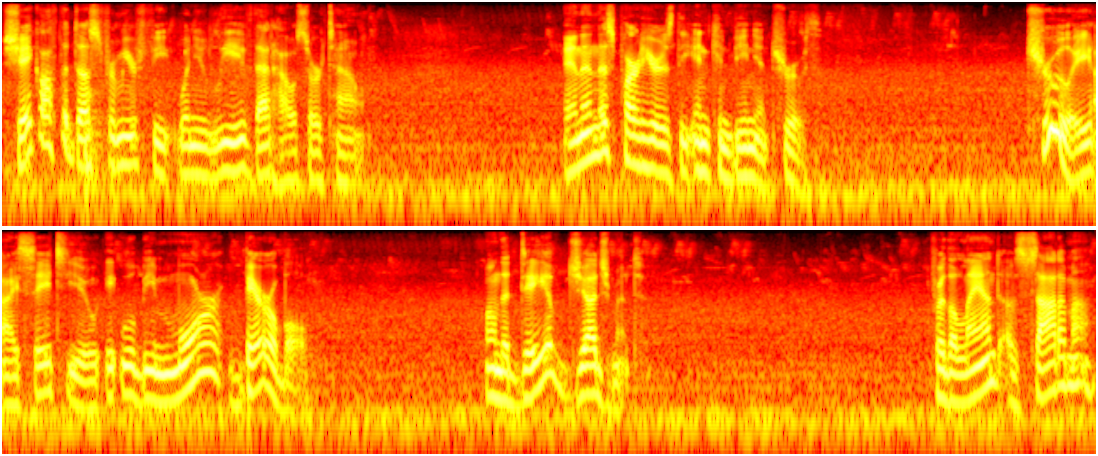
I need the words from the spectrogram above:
shake off the dust from your feet when you leave that house or town. And then this part here is the inconvenient truth. Truly, I say to you, it will be more bearable on the day of judgment for the land of Sodom,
